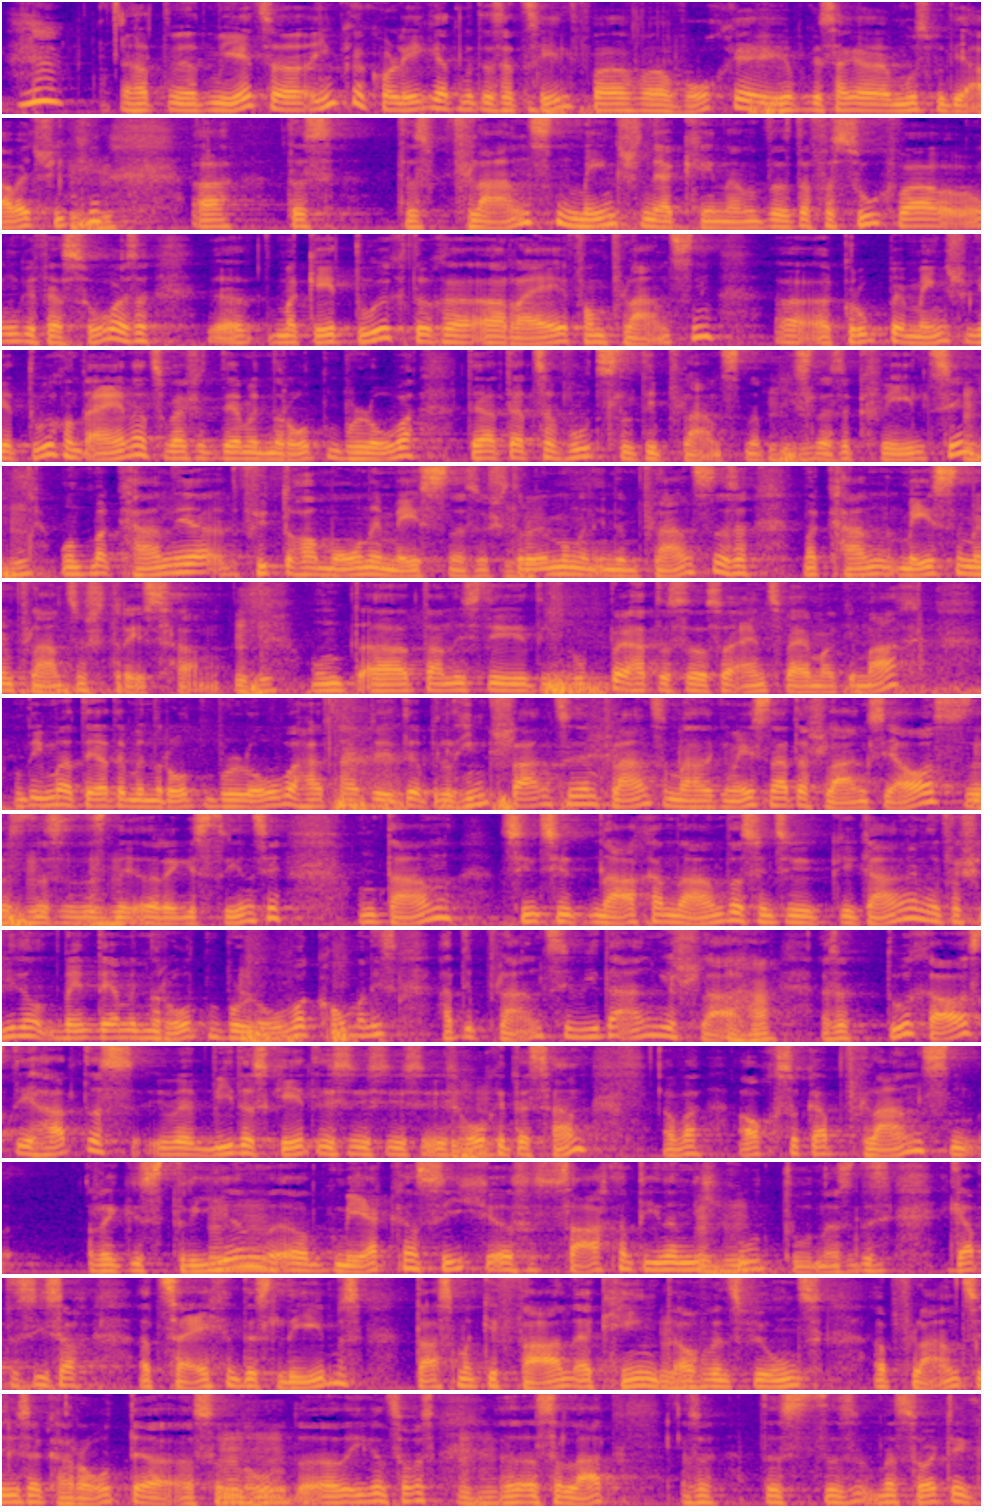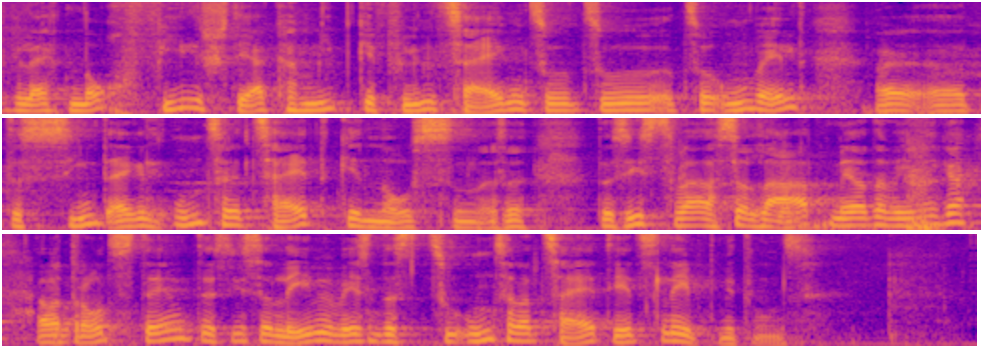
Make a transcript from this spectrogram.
Er hat, hat, mir jetzt, ein Imkerkollege hat mir das erzählt vor, vor einer Woche, ich habe gesagt, er muss mir die Arbeit schicken, mhm. Äh, dass dass Pflanzen Menschen erkennen. Und der Versuch war ungefähr so, also äh, man geht durch, durch eine, Reihe von Pflanzen, äh, eine Gruppe Menschen geht durch und einer, zum Beispiel der mit dem roten Pullover, der, der zerwurzelt die Pflanzen ein bisschen, mhm. also quält sie. Mhm. Und man kann ja Phytohormone messen, also Strömungen in den Pflanzen. Also man kann messen, wenn Pflanzen Stress haben. Mhm. Und äh, dann ist die, die Gruppe, hat das also ein, zweimal gemacht und immer der, der mit dem roten Pullover hat halt ein bisschen hingeschlagen zu den Pflanzen, man hat gemessen, hat, da schlagen sie aus, das, das, das, das registrieren sie. Und dann sind sie nacheinander, sind sie gegangen in verschiedene, wenn der mit dem roten Pullover gekommen ist, hat die Pflanze wieder angeschlagen. Aha. Also durchaus, die hat das, wie das geht, ist, ist, ist, ist hochinteressant, aber auch sogar Pflanzen registrieren mhm. und merken sich äh, Sachen, die ihnen nicht mhm. gut tun. Also das, ich glaube, das ist auch ein Zeichen des Lebens, dass man Gefahren erkennt, mhm. auch wenn es für uns eine Pflanze ist, eine Karotte, ein Salat mhm. oder irgend sowas, mhm. ein Salat. Also das, das, man sollte vielleicht noch viel stärker Mitgefühl zeigen zu, zu, zur Umwelt, weil äh, das sind eigentlich unsere Zeitgenossen. Also das ist zwar ein Salat mehr oder weniger, aber trotzdem, das ist ein Lebewesen, das zu unserer Zeit jetzt lebt mit uns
